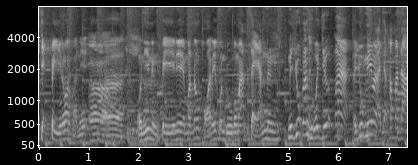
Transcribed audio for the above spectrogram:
7ปีแล้วมั้งแบบนี้เออ เออวันนี้1ปีนี่มันต้องขอนี่คนดูประมาณแสนหนึ่งในยุคนั้นถือว่าเยอะมากแต่ยุคนี้มันอาจจะธรรมดา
